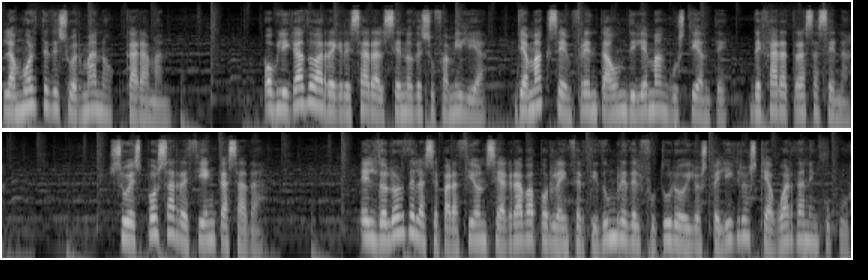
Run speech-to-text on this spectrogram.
la muerte de su hermano, Karaman. Obligado a regresar al seno de su familia, Yamak se enfrenta a un dilema angustiante, dejar atrás a Sena su esposa recién casada. El dolor de la separación se agrava por la incertidumbre del futuro y los peligros que aguardan en Kukur.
